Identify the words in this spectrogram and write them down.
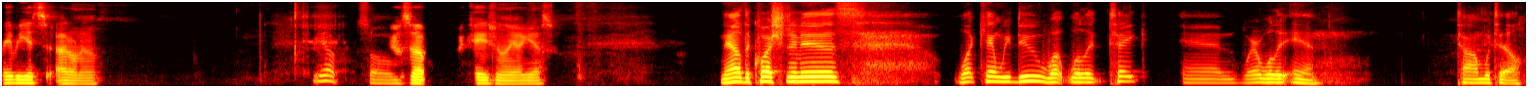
maybe it's I don't know. Yep. So It goes up occasionally, I guess. now the question is what can we do? What will it take? And where will it end? Time will tell.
